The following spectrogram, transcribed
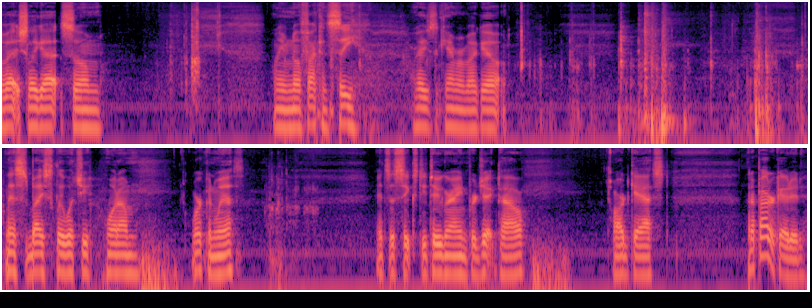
I've actually got some I don't even know if I can see. Raise the camera back out. This is basically what you what I'm working with. It's a 62 grain projectile, hard cast, that I powder coated.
